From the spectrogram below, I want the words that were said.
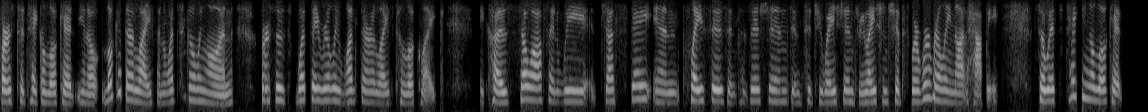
first to take a look at you know look at their life and what's going on versus what they really want their life to look like because so often we just stay in places and positions and situations, relationships where we're really not happy. So it's taking a look at,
